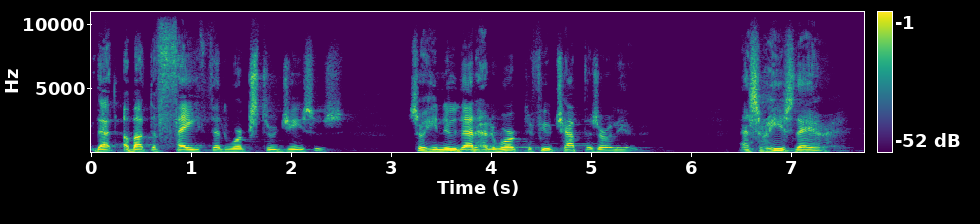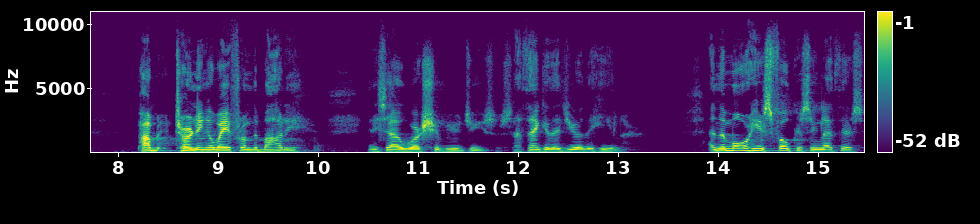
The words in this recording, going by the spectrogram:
that about the faith that works through Jesus. So he knew that had worked a few chapters earlier. And so he's there, probably turning away from the body. And he said, I worship you, Jesus. I thank you that you're the healer. And the more he's focusing like this,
